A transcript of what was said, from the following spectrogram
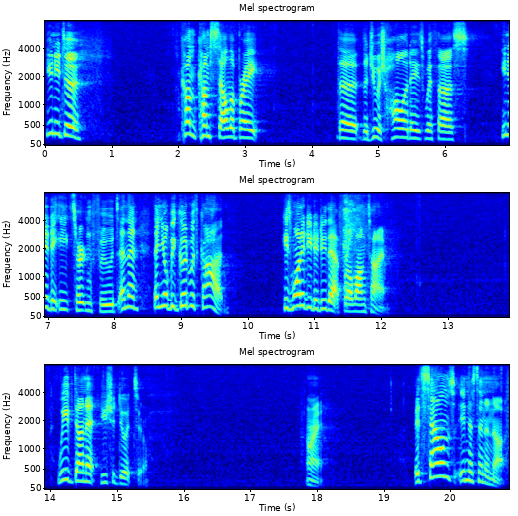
You need to come, come celebrate the, the Jewish holidays with us. You need to eat certain foods, and then, then you'll be good with God. He's wanted you to do that for a long time. We've done it, you should do it too. All right. It sounds innocent enough.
